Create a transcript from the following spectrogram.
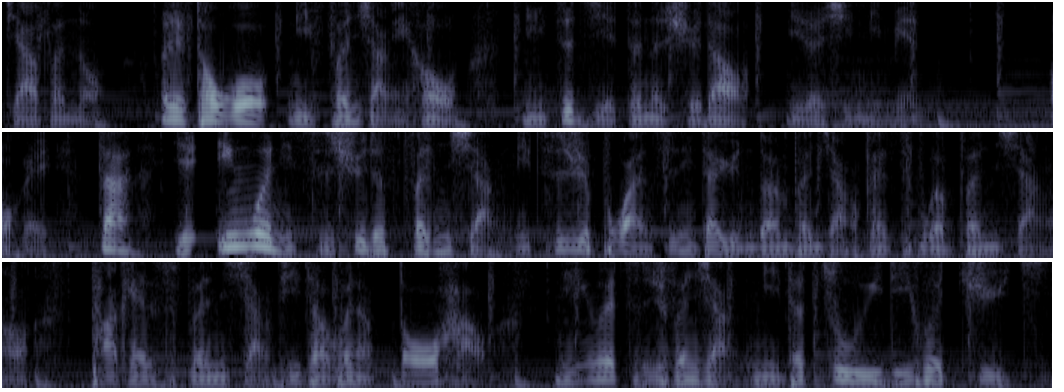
加分哦，而且透过你分享以后，你自己也真的学到你的心里面。OK，那也因为你持续的分享，你持续不管是你在云端分享、Facebook 分享哦、Podcast 分享、TikTok 分享都好，你因为持续分享，你的注意力会聚集，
